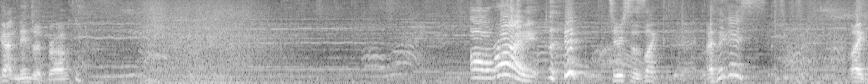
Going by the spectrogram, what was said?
Got ninja, bro. all right. Seriously, it's like I think I like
